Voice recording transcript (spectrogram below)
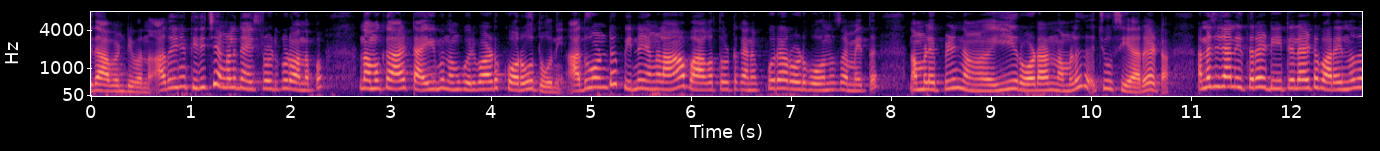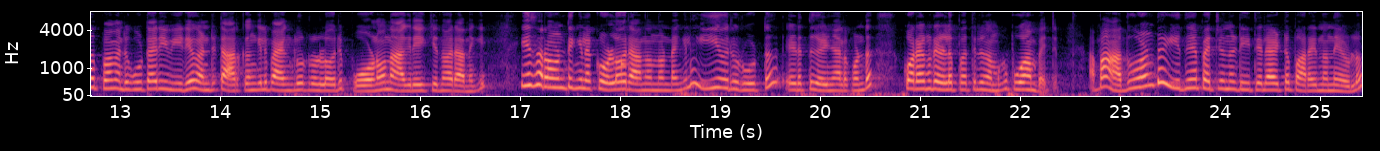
ഇതാവേണ്ടി വന്നു. അത് കഴിഞ്ഞ് തിരിച്ച് ഞങ്ങൾ നൈസ് റോഡിൽ കൂടെ വന്നപ്പോൾ നമുക്ക് ആ ടൈം നമുക്ക് ഒരുപാട് കുറവ് തോന്നി. അതുകൊണ്ട് പിന്നെ ഞങ്ങൾ ആ ഭാഗത്തോട്ട് കനകപുര റോഡ് പോകുന്ന സമയത്ത് നമ്മളെപ്പോഴും ഈ റോഡാണ് നമ്മൾ ചൂസ് ചെയ്യാറ് കേട്ടോ. എന്നുവെച്ചാൽ ഞാൻ ഇത്ര ഡീറ്റെയിൽ ആയിട്ട് പറയുന്നത് ഇപ്പം എന്റെ കൂട്ടുകാർ ഈ വീഡിയോ കണ്ടിട്ട് ആർക്കെങ്കിലും ബാംഗ്ലൂരിലുള്ളവർ പോകണമെന്ന് ആഗ്രഹിക്കുന്നവരാണെങ്കിൽ ഈ സറൗണ്ടിങ്ങിലൊക്കെ ഉള്ളവരാണെന്നുണ്ടെങ്കിൽ ഈ ഒരു റൂട്ട് എടുത്തു കഴിഞ്ഞാൽ കൊണ്ട് കുറേ കൂടെ എളുപ്പത്തിൽ നമുക്ക് പോകാൻ പറ്റും. അപ്പോൾ അതുകൊണ്ട് ഇതിനെപ്പറ്റി ഒന്ന് ഡീറ്റെയിൽ ആയിട്ട് പറയുന്നതേ ഉള്ളൂ.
